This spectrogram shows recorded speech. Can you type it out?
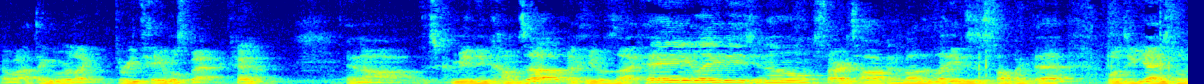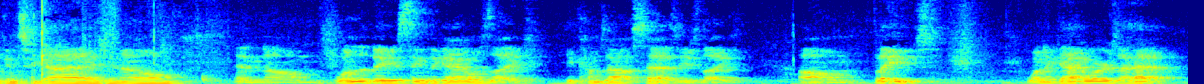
I think we were like three tables back. Yeah. And uh, this comedian comes up and he was like, "Hey, ladies, you know," started talking about the ladies and stuff like that. What do you guys looking to, guys? You know. And um, one of the biggest things the guy was like, he comes out and says, he's like, um, "Ladies, when a guy wears a hat,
